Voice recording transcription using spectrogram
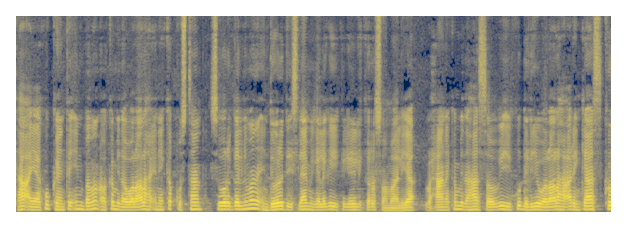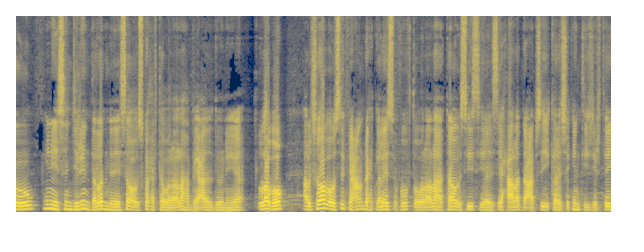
taa ayaa ku keentay in badan oo ka mid ah walaalaha inay ka qustaan suuragalnimada in dowladda islaamiga laga leeli karo soomaaliya waxaana ka mid ahaa sababihii ku dhaliyey walaalaha arrinkaas kow inaysan jirin dallad midaysa oo isku xirta walaalaha beecada doonaya labo al-shabaab oo si fiican u dhex galay sufuufta walaalaha taa oo sii siyaasay xaaladda cabsi iyo kala shakintii jirtay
